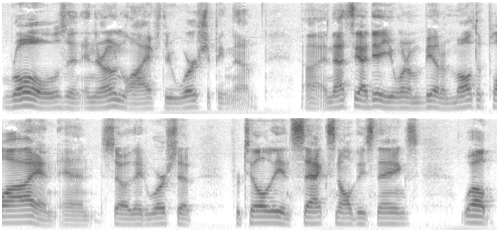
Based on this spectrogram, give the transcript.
roles in, in their own life through worshiping them. Uh, and that's the idea. You want to be able to multiply, and, and so they'd worship fertility and sex and all these things. Well,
